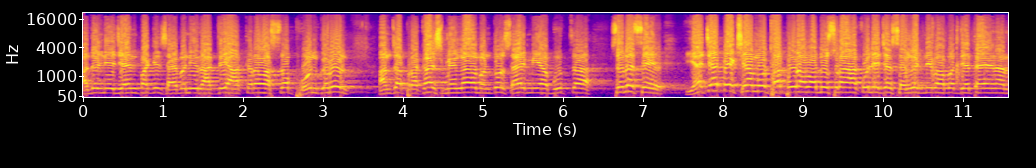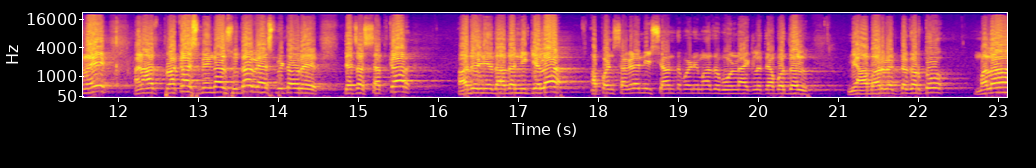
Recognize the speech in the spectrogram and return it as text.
आदरणीय जयंत पाटील साहेबांनी रात्री अकरा वाजता फोन करून आमचा प्रकाश मेंगाळ म्हणतो साहेब मी या बूथचा सदस्य आहे. याच्यापेक्षा मोठा पुरावा दुसरा अकोल्याच्या संघटनेबाबत देता येणार नाही. आणि आज प्रकाश मेंगाळ सुद्धा व्यासपीठावर आहे. त्याचा सत्कार आदरणीय दादांनी केला. आपण सगळ्यांनी शांतपणे माझं बोलणं ऐकलं त्याबद्दल मी आभार व्यक्त करतो. मला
